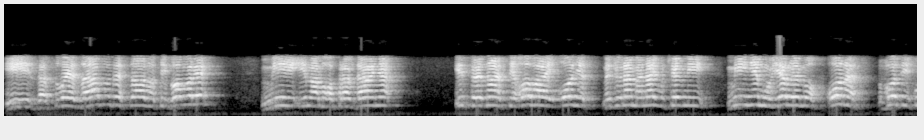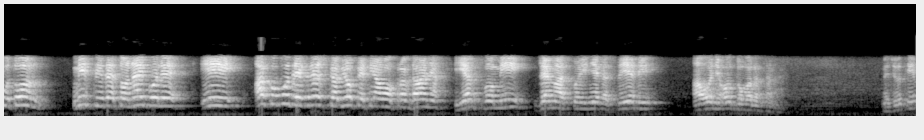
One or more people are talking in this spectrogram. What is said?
I za svoje zablude stalno ti govore, mi imamo opravdanja, ispred nas je ovaj, on je među nama najučevniji, mi njemu vjerujemo, on nas vodi put, on misli da je to najbolje i ako bude greška, mi opet imamo opravdanja, jer smo mi džemat koji njega slijedi, a on je odgovoran za nas. Međutim,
